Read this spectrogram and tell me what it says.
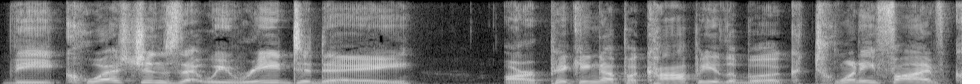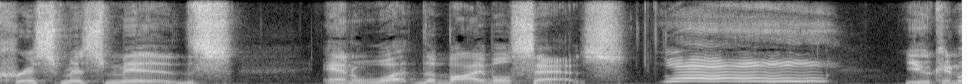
The questions that we read today are picking up a copy of the book 25 Christmas Myths and What the Bible Says. Yay. You can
